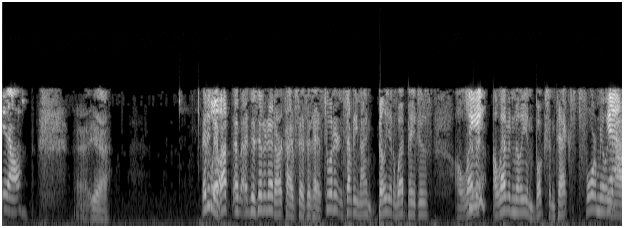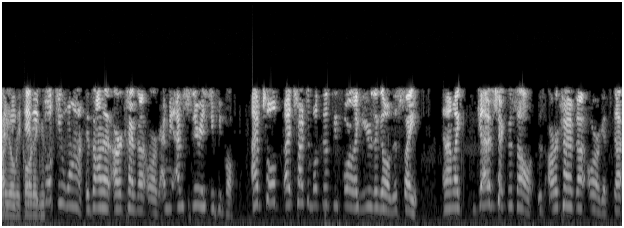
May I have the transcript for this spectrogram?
you know. Uh, yeah. Anyway, Cool. about uh, this Internet Archive says it has 279 billion web pages, 11, 11 million books and text, 4 million yeah, audio I mean, recordings. Any book you want is on that archive.org. I mean, I'm serious, you people. I've told, I talked about this before, like years ago, this site, and I'm like, gotta check this out. This archive.org. It's got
